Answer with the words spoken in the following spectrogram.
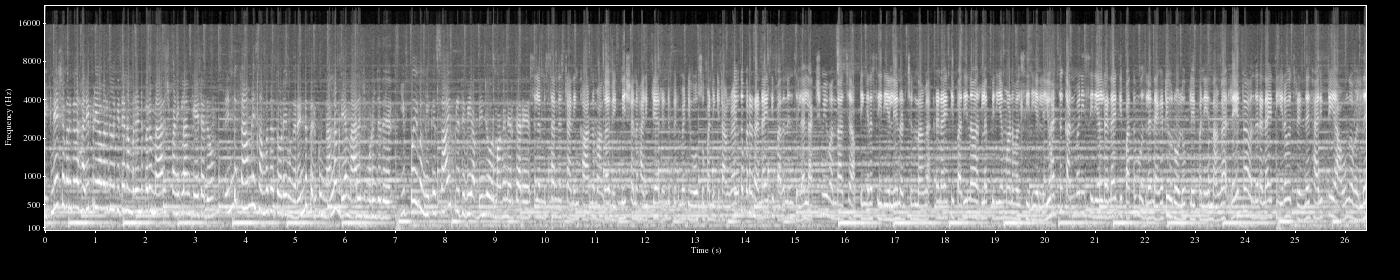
விக்னேஷ் அவர்கள் ஹரிப்ரியா அவர்கள் நம்ம ரெண்டு பேரும் மேரேஜ் பண்ணிக்கலாம் கேட்டதும் ரெண்டு ஃபேமிலி சம்மதத்தோட இவங்க ரெண்டு பேருக்கும் நல்லபடியா மேரேஜ் முடிஞ்சது. இப்போ இவங்களுக்கு சாய் பிருத்திவி அப்படின்ற ஒரு மகன் இருக்காரு. சில மிஸ் அண்டர்ஸ்டாண்டிங் காரணமாக விக்னேஷ் அண்ட் ஹரிப்ரியா ரெண்டு பேருமே டிவோர்ஸும் பண்ணிக்கிட்டாங்க. அதுக்கப்புறம் ரெண்டாயிரத்தி பதினஞ்சுல லக்ஷ்மி வந்து வந்தாச்சு அப்படிங்கிற சீரியல்லையும் நடிச்சிருந்தாங்க. ரெண்டாயிரத்தி பதினாறுல பிரியமானவள் சீரியல்லையும் அடுத்து கண்மணி சீரியல் ரெண்டாயிரத்தி பத்தொன்பதுல நெகட்டிவ் ரோலும் ப்ளே பண்ணியிருந்தாங்க. லேட்டா வந்து ரெண்டாயிரத்தி இருபத்தி ரெண்டு ஹரிப்ரியா அவங்க வந்து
